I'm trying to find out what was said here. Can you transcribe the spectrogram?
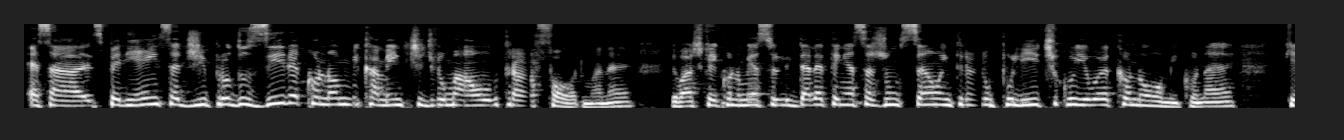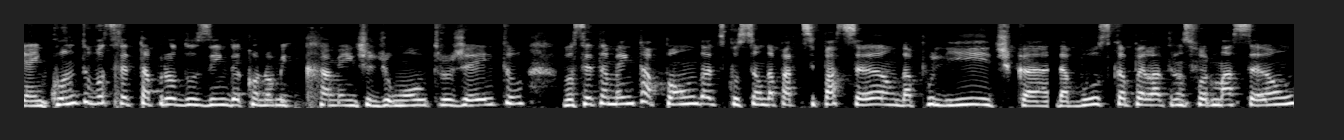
essa experiência de produzir economicamente de uma outra forma, né? Eu acho que a economia solidária tem essa junção entre o político e o econômico, né? Que é enquanto você está produzindo economicamente de um outro jeito, você também está pondo a discussão da participação, da política, da busca pela transformação,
